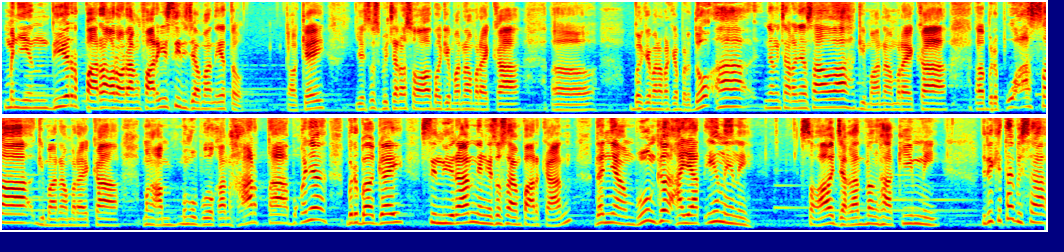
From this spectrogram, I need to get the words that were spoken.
menyindir para orang-orang Farisi di zaman itu. Oke, okay? Yesus bicara soal bagaimana mereka uh, bagaimana mereka berdoa yang caranya salah, gimana mereka uh, berpuasa, gimana mereka mengumpulkan harta, pokoknya berbagai sindiran yang Yesus lemparkan dan nyambung ke ayat ini nih. Soal jangan menghakimi. Jadi kita bisa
